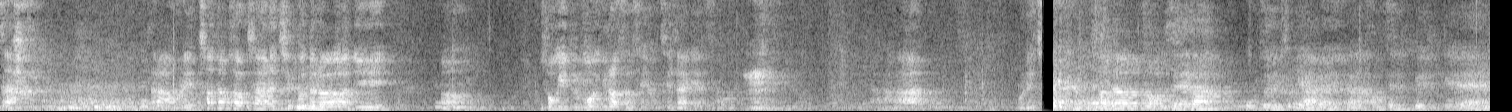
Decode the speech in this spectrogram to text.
자, 자, 우리 천정성체 하는 친구들은 이, 어, 종이 들고 일어서세요. 제자리에서. 자, 우리 천정성체란 목소리 크게 하면 이따가 성체 두개 줄게.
